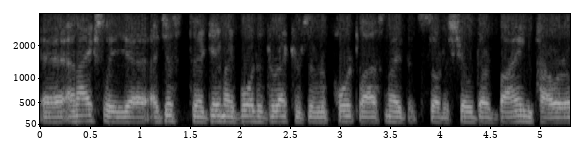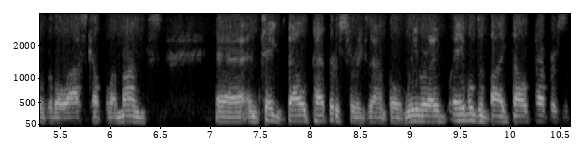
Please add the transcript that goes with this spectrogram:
Uh, and I actually, uh, I just uh, gave my board of directors a report last night that sort of showed our buying power over the last couple of months. Uh, and take bell peppers, for example. We were able to buy bell peppers at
